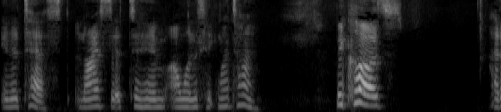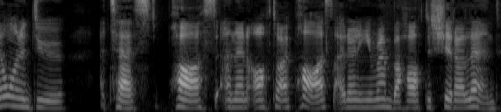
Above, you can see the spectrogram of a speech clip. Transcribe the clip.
in a test, and I said to him, I want to take my time because I don't want to do a test, pass, and then after I pass, I don't even remember half the shit I learned.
